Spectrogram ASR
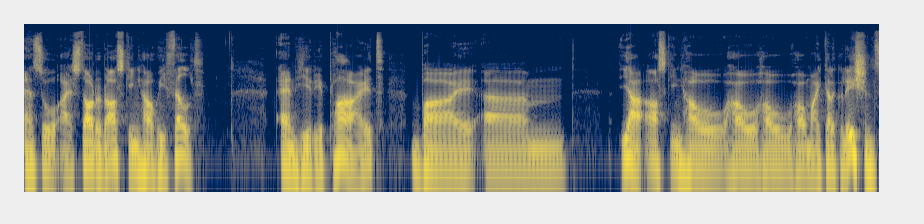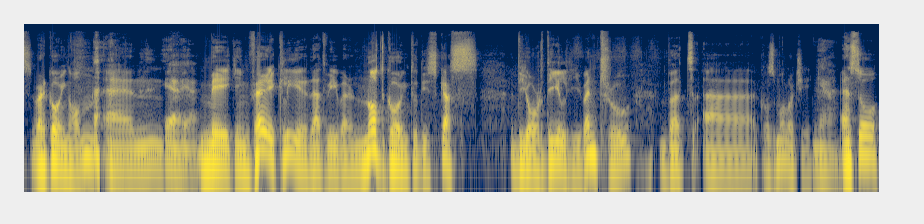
And so I started asking how he felt. And he replied by, um, yeah, asking how how how how my calculations were going on, and Yeah, yeah. making very clear that we were not going to discuss the ordeal he went through, but uh, cosmology. Yeah. And so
